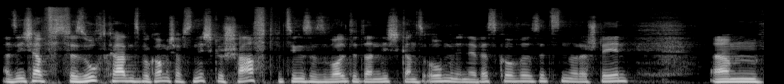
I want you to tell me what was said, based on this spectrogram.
also ich habe versucht, Karten zu bekommen. Ich habe es nicht geschafft, beziehungsweise wollte dann nicht ganz oben in der Westkurve sitzen oder stehen. Ähm,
